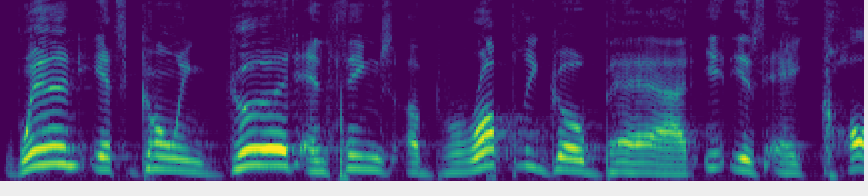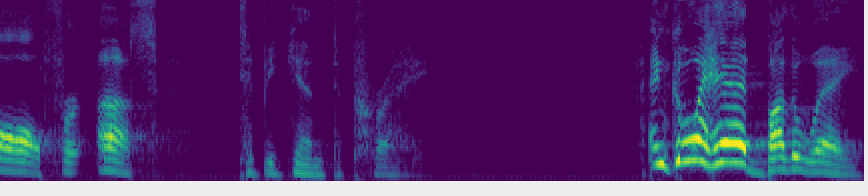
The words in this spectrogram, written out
When it's going good and things abruptly go bad, it is a call for us to begin to pray. And go ahead, by the way,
